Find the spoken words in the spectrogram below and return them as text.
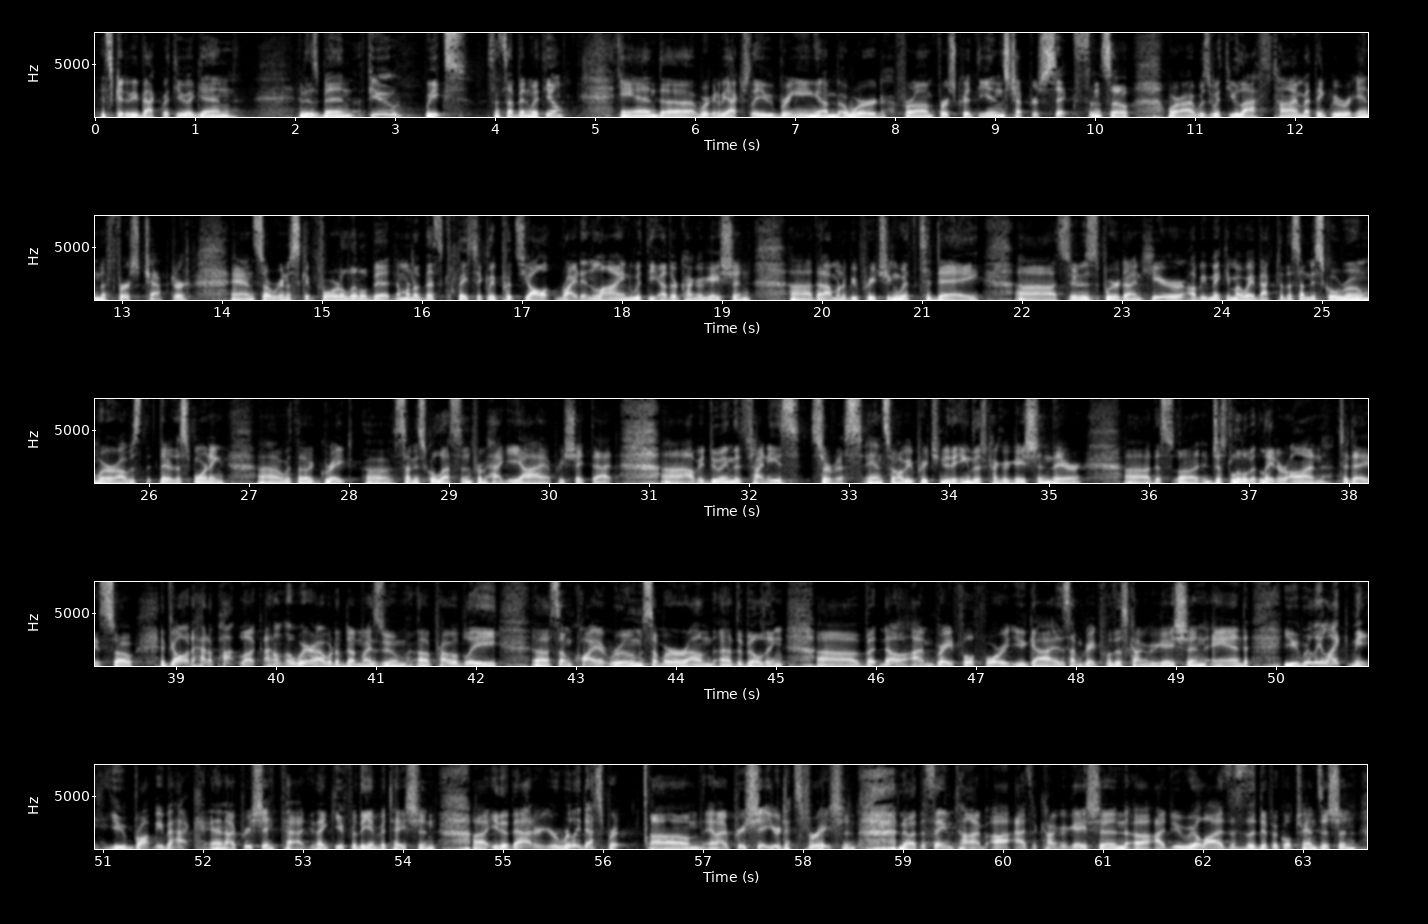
It's good to be back with you again. It has been a few weeks since I've been with you. And uh, we're going to be actually bringing a, word from 1 Corinthians chapter 6. And so, where I was with you last time, I think we were in the first chapter. And so, we're going to skip forward a little bit. I'm going to, this basically puts y'all right in line with the other congregation uh, that I'm going to be preaching with today. Uh, as soon as we're done here, I'll be making my way back to the Sunday school room where I was there this morning uh, with a great uh, Sunday school lesson from Haggai. I appreciate that. Uh, I'll be doing the Chinese service. And so, I'll be preaching to the English congregation there uh, this uh, just a little bit later on today. So if y'all had had a potluck, I don't know where I would have done my Zoom. Uh, probably uh, some quiet room somewhere around uh, the building. Uh, but no, I'm grateful for you guys. I'm grateful for this congregation, and you really like me. You brought me back, and I appreciate that. Thank you for the invitation. either that, or you're really desperate, um, and I appreciate your desperation. No, at the same time, as a congregation, I do realize this is a difficult transition.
